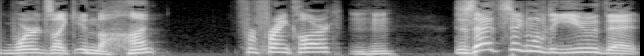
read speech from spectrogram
words like in the hunt for Frank Clark, Mm-hmm. does that signal to you that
